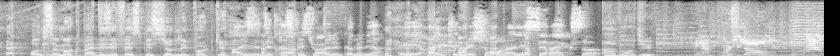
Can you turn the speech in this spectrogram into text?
On ne se moque pas des effets spéciaux de l'époque. Ah, ils étaient très spéciaux, t'as le cas de le dire. Et avec les méchants là, les Cerex. Ah mon dieu. Mais approche donc Pouvoir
